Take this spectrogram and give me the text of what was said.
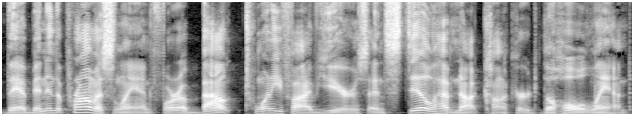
They have been in the promised land for about 25 years and still have not conquered the whole land.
